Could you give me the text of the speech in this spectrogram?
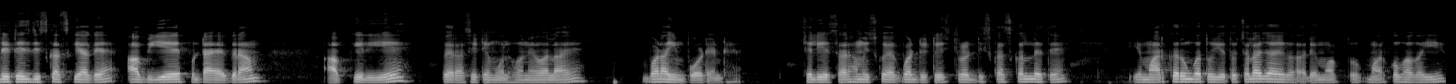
डिटेल्स डिस्कस किया गया है। अब ये डायग्राम आपके लिए पैरासीटामोल होने वाला है। बड़ा इम्पोर्टेंट है। चलिए सर, हम इसको एक बार डिटेल्स थोड़ा डिस्कस कर लेते हैं। ये मार्क करूँगा तो ये तो चला जाएगा। अरे, मार्क तो मार्क को भगाइए।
